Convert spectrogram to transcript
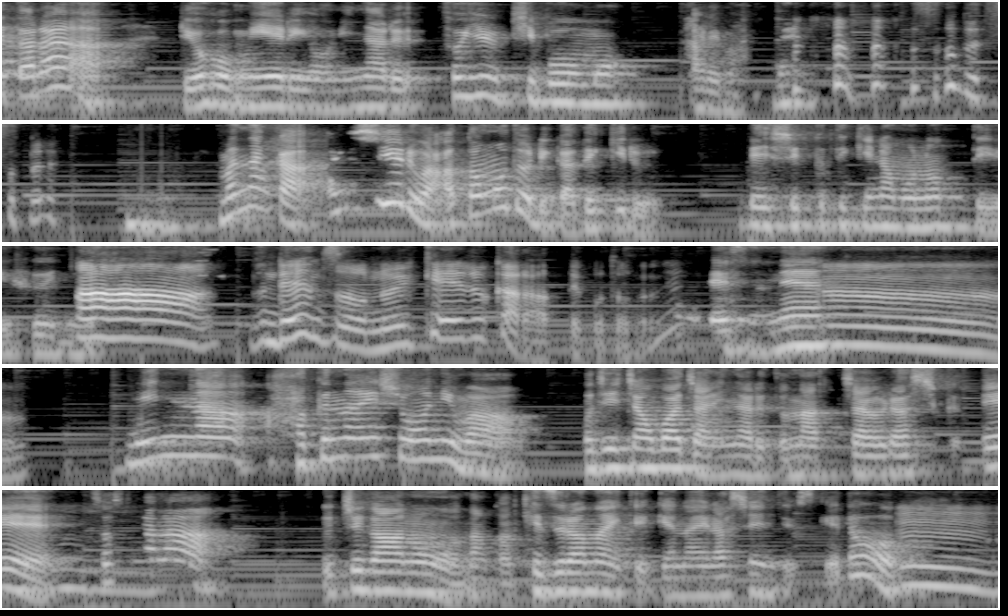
えたら、両方見えるようになるという希望もありますね。そうですね。まあなんか ICL は後戻りができるベーシック的なものっていうふうに。ああ、レンズを抜けるからってことだね。ですね。うん。みんな白内障にはおじいちゃんおばあちゃんになるとなっちゃうらしくて、うん、そしたら内側のをなんか削らないといけないらしいんですけど、うん、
